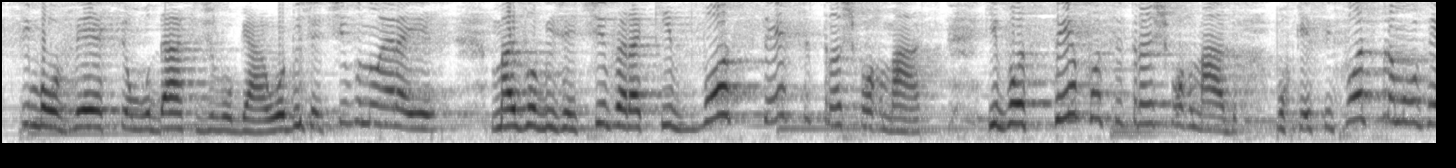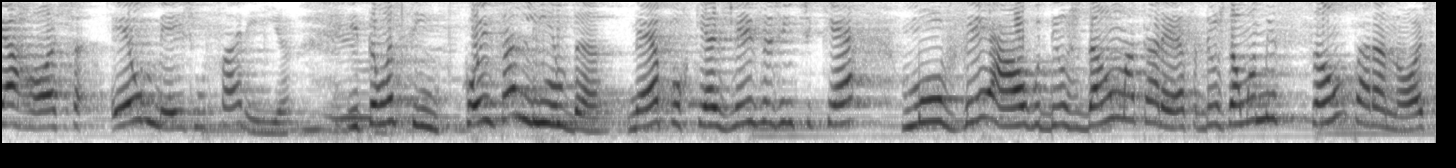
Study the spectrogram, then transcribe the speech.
se movesse ou mudasse de lugar. O objetivo não era esse, mas o objetivo era que você se transformasse, que você fosse transformado, porque se fosse para mover a rocha, eu mesmo faria. Então assim, coisa linda, né? Porque às vezes a gente quer mover algo, Deus dá uma tarefa, Deus dá uma missão para nós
